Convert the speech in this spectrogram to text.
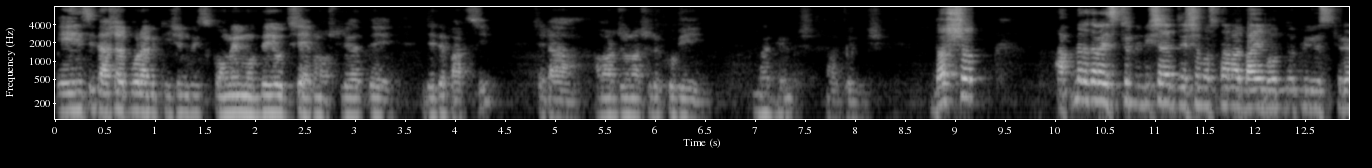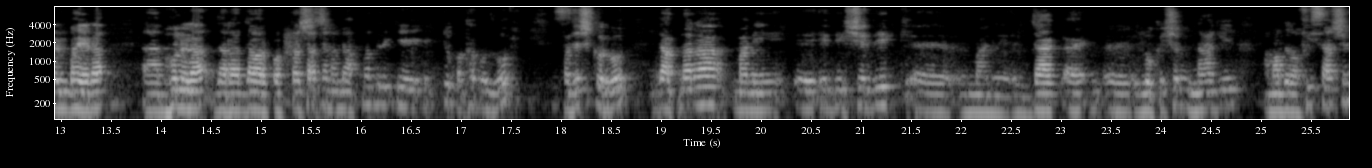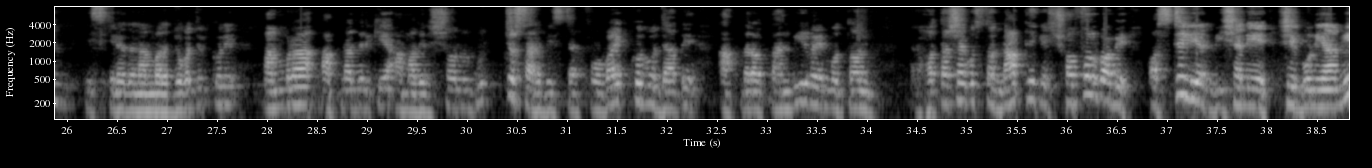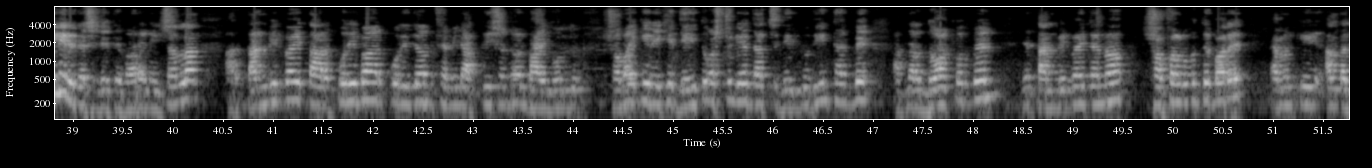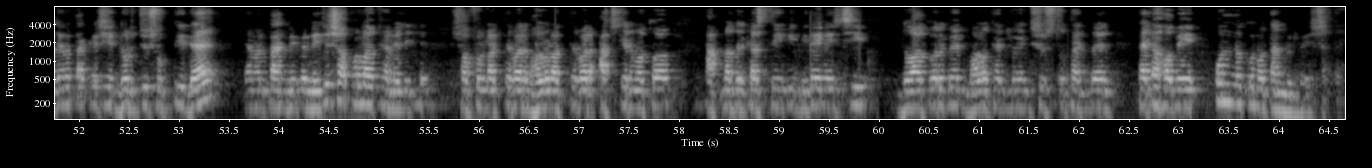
এই এজেন্সিতে আসার পর আমি টিউশন ফিজ কমের মধ্যেই হচ্ছে এখন অস্ট্রেলিয়াতে যেতে পারছি। সেটা আমার জন্য আসলে খুবই ভাগ্যের বিষয়। দর্শক আপনারা যারা স্টুডেন্ট বিষয়ে যে সমস্ত আমার ভাই বন্ধু প্রিয় স্টুডেন্ট ভাইয়েরা বোনেরা, যারা যাওয়ার প্রত্যাশা আছেন, আমি আপনাদেরকে একটু কথা বলব সাজেস্ট করব যে আপনারা মানে এদিক সেদিক মানে যা লোকেশন না গিয়ে আমাদের অফিসে আসেন স্ক্রিনে নাম্বারে যোগাযোগ করে আমরা আপনাদেরকে আমাদের সর্বোচ্চ সার্ভিসটা প্রোভাইড করব, যাতে আপনারা তানবীর ভাইয়ের মতন হতাশাগ্রস্ত না থেকে সফলভাবে অস্ট্রেলিয়ার ভিসা নিয়ে সে বনিয়ামিনের দেশে যেতে পারেন ইনশাল্লাহ আর তানভীর ভাই, তার পরিবার, পরিজন ফ্যামিলি আত্মীয় স্বজন, ভাই, বন্ধু, সবাইকে রেখে যেহেতু অস্ট্রেলিয়া যাচ্ছে, দীর্ঘদিন থাকবে, আপনারা দোয়া করবেন যে তানভীর ভাই যেন সফল হতে পারে, এমনকি আল্লাহ যেন তাকে সেই ধৈর্য শক্তি দেয়, যেমন তানভীর ভাই নিজে সফল হয় ফ্যামিলিকে সফল রাখতে পারে, ভালো রাখতে পারে। আজকের মতো আপনাদের কাছ থেকে বিদায় নিচ্ছি। দোয়া করবেন, ভালো থাকবেন, সুস্থ থাকবেন। দেখা হবে অন্য কোনো তানভীর ভাইয়ের সাথে।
